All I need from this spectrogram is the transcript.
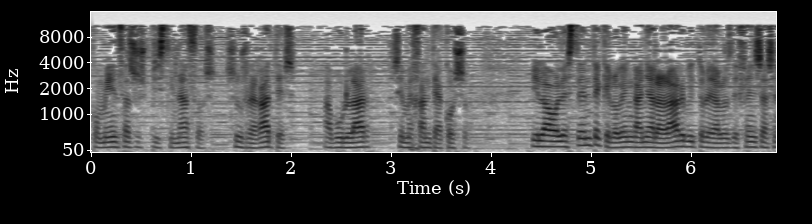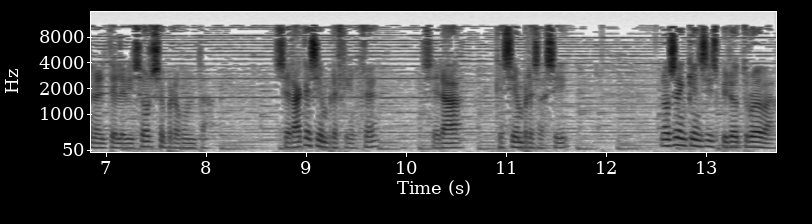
comienza sus piscinazos, sus regates, a burlar semejante acoso. Y la adolescente que lo ve engañar al árbitro y a los defensas en el televisor se pregunta, ¿será que siempre finge? ¿Será que siempre es así? No sé en quién se inspiró Trueba,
